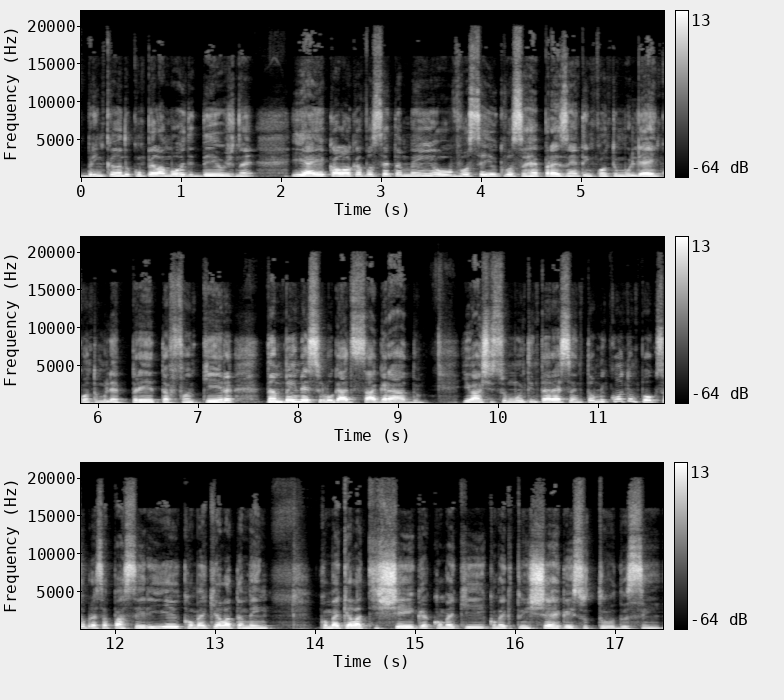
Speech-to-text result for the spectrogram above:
brincando com pelo amor de Deus, né? E aí coloca você também, ou você e o que você representa enquanto mulher, enquanto mulher preta, fanqueira, também nesse lugar de sagrado. E eu acho isso muito interessante. Então me conta um pouco sobre essa parceria e como é que ela também, como é que ela te chega, como é que, como é que tu enxerga isso tudo, assim.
